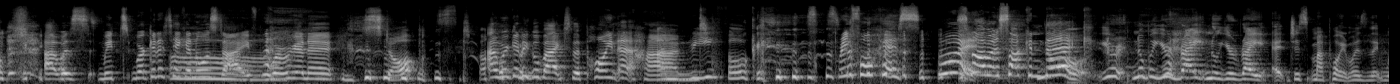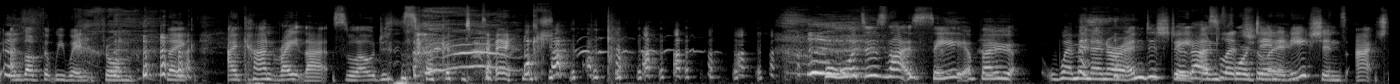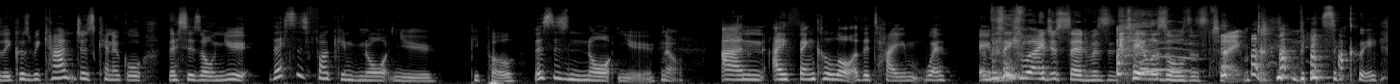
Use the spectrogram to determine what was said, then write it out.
I was we we're gonna take a oh. nosedive, but we're gonna stop, and we're gonna go back to the point at hand. and refocus. Refocus. What? It's not about sucking No, dick. you're no, but you're right. No, you're right. It just my point was that I love that we went from like I can't write that, so I'll just suck a dick. but what does that say about women in our industry and for generations actually? Because we can't just kind of go, "This is all new." This is fucking not new, people. This is not new. No. And I think a lot of the time with I um, what I just said was tale as old as time. basically,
